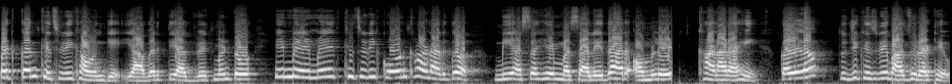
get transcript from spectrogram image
पटकन खिचडी खाऊन घे. यावरती अद्वैत म्हणतो ही मिळमिळीत खिचडी कोण खाणार ग? मी असं हे मसालेदार ऑमलेट खाणार आहे. कळलं? तुझी खिचडी बाजूला ठेव.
